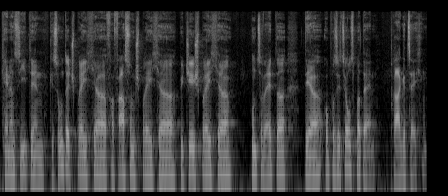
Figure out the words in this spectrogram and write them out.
kennen Sie den Gesundheitssprecher, Verfassungssprecher, Budgetsprecher und so weiter der Oppositionsparteien? Fragezeichen.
